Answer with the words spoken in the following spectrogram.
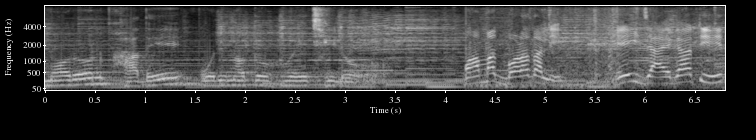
মরণ ফাঁদে পরিণত হয়েছিল। মোহাম্মদ বরাদ আলী এই জায়গাটির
